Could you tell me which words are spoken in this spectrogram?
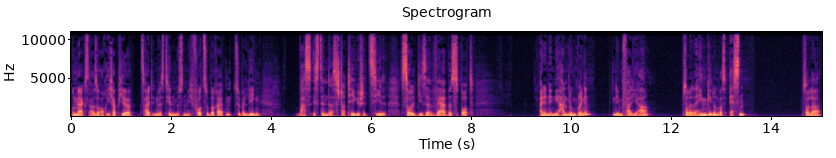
und merkst also, auch ich habe hier Zeit investieren müssen, mich vorzubereiten, zu überlegen, was ist denn das strategische Ziel? Soll dieser Werbespot einen in die Handlung bringen? In dem Fall ja. Soll er da hingehen und was essen? Soll er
